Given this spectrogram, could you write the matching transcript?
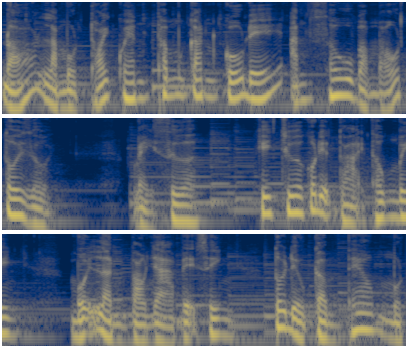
đó là một thói quen thâm căn cố đế ăn sâu vào máu tôi rồi. Ngày xưa, khi chưa có điện thoại thông minh, mỗi lần vào nhà vệ sinh, tôi đều cầm theo một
